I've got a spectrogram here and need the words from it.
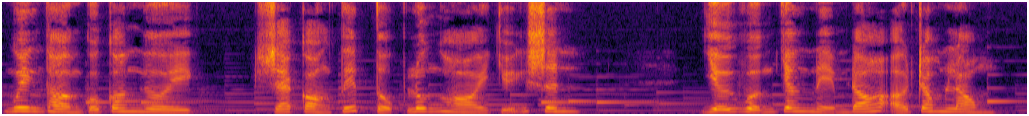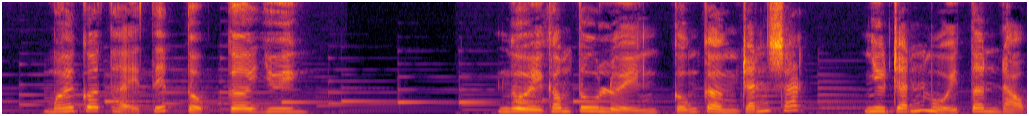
Nguyên thần của con người sẽ còn tiếp tục luân hồi chuyển sinh. Giữ vững chân niệm đó ở trong lòng mới có thể tiếp tục cơ duyên. Người không tu luyện cũng cần tránh sắc như tránh mũi tên độc.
